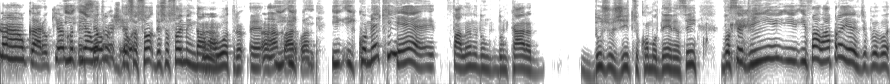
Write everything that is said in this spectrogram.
Não, cara, o que aconteceu... E, e a outra, deixa eu só, deixa eu só emendar uma outra. É, e, claro, claro. E, e, como é que é, falando de um, de um cara do jiu-jitsu como o Demian, assim, você vir e, e falar para ele, tipo,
